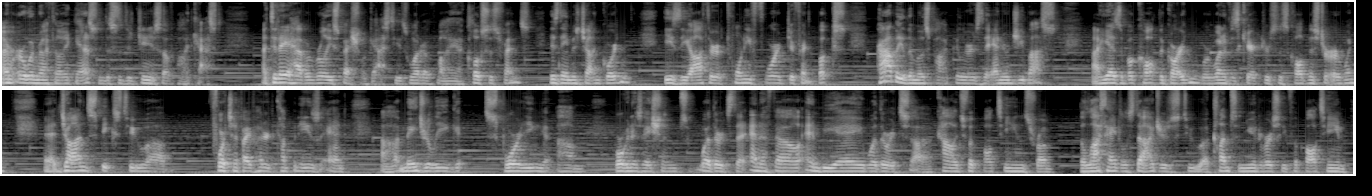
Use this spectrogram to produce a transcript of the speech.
I'm Erwin Raphael McManus, and this is the Genius of podcast. Uh, today, I have a really special guest. He's one of my uh, closest friends. His name is Jon Gordon. He's the author of 24 different books. Probably the most popular is The Energy Bus. Uh, he has a book called The Garden, where one of his characters is called Mr. Irwin. Uh, Jon speaks to uh, Fortune 500 companies and uh, major league sporting um, organizations, whether it's the NFL, NBA, whether it's uh, college football teams from the Los Angeles Dodgers to Clemson University football team.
